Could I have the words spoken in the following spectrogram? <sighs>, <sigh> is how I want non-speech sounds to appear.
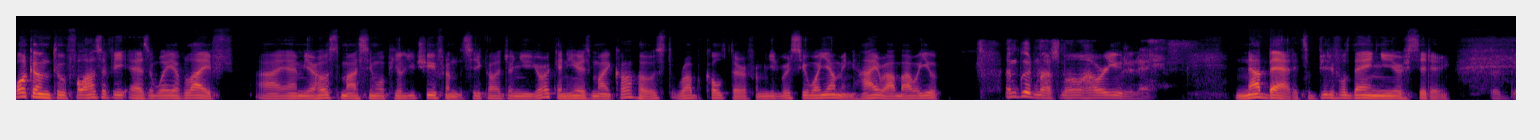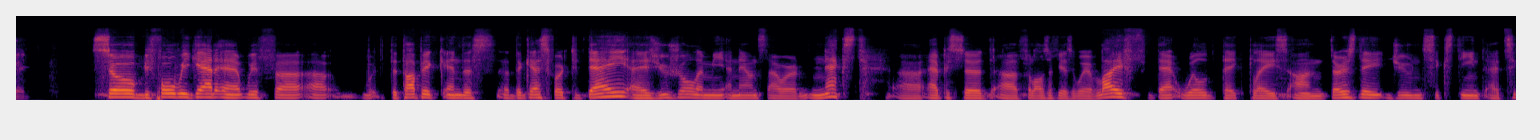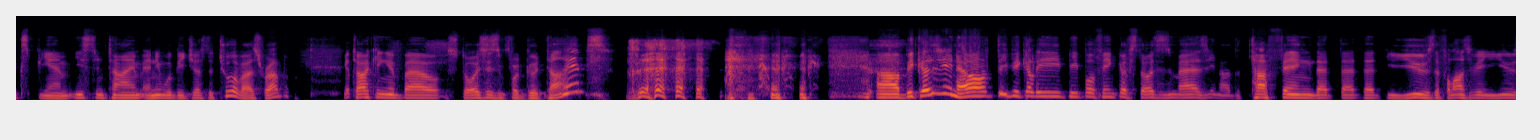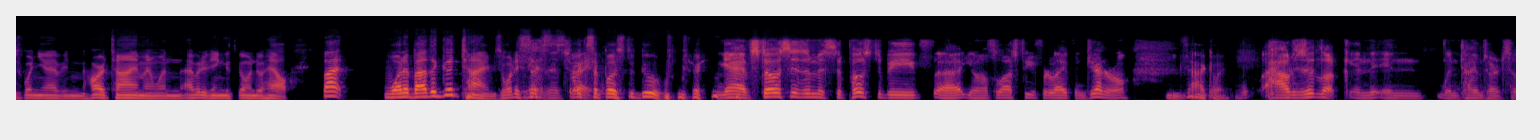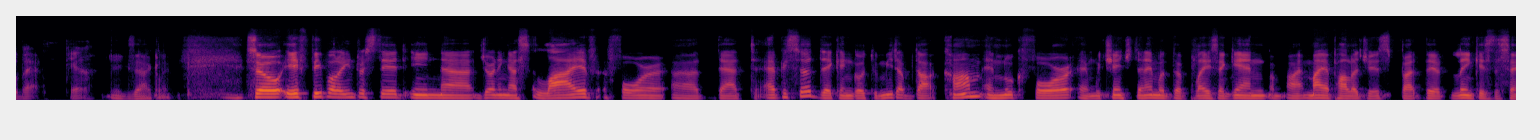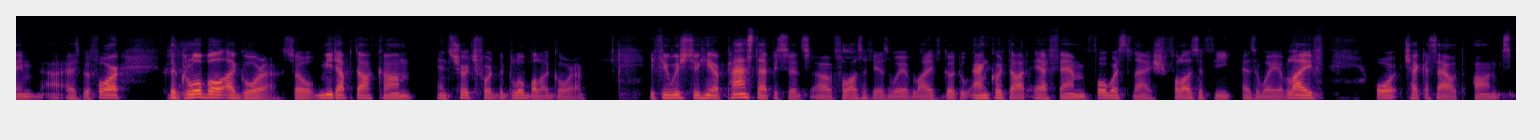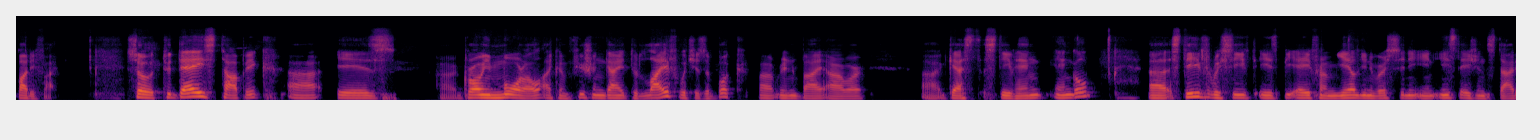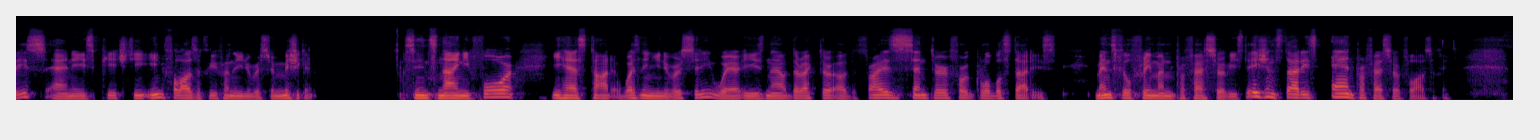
Welcome to Philosophy as a Way of Life. I am your host, Massimo Pigliucci from the City College of New York, and here's my co-host, Rob Coulter from University of Wyoming. Hi, Rob. How are you? I'm good, Massimo. How are you today? Not bad. It's a beautiful day in New York City. Good, good. So before we get uh, with, uh, uh, with, the topic and this, uh, the guest for today, as usual, let me announce our next uh, episode, Philosophy as a Way of Life, that will take place on Thursday, June 16th at 6 p.m. Eastern Time. And it will be just the two of us, Rob, yep. talking about Stoicism for good times. <laughs> <laughs> uh, because you know typically people think of stoicism as you know the tough thing that that that you use the philosophy you use when you're having hard time and when everything is going to hell but what about the good times what is yeah, stoic right. supposed to do <laughs> yeah if stoicism is supposed to be uh, you know a philosophy for life in general exactly how does it look in in when times aren't so bad yeah. Exactly. So if people are interested in uh, joining us live for uh, that episode they can go to meetup.com and look for and we changed the name of the place again. My, my apologies but the link is the same uh, as before. The global agora. So meetup.com and search for the global agora. If you wish to hear past episodes of philosophy as a way of life go to anchor.fm forward slash philosophy as a way of life or check us out on Spotify. So today's topic uh, is uh, Growing Moral, A Confucian Guide to Life, which is a book uh, written by our uh, guest, Steve Angle. Uh, Steve received his BA from Yale University in East Asian Studies and his PhD in philosophy from the University of Michigan. Since 94, he has taught at Wesleyan University, where he is now director of the Fries Center for Global Studies. Mansfield Freeman Professor of East Asian Studies and Professor of Philosophy.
